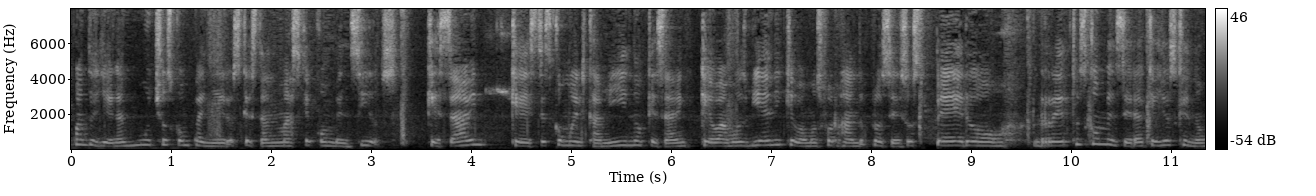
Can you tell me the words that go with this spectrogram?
cuando llegan muchos compañeros que están más que convencidos, que saben que este es como el camino, que saben que vamos bien y que vamos forjando procesos, pero reto es convencer a aquellos que no.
